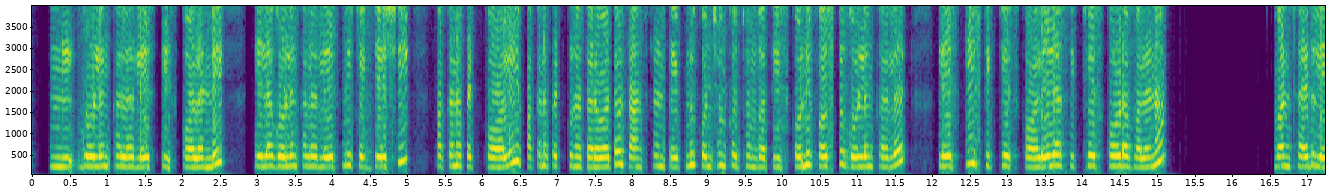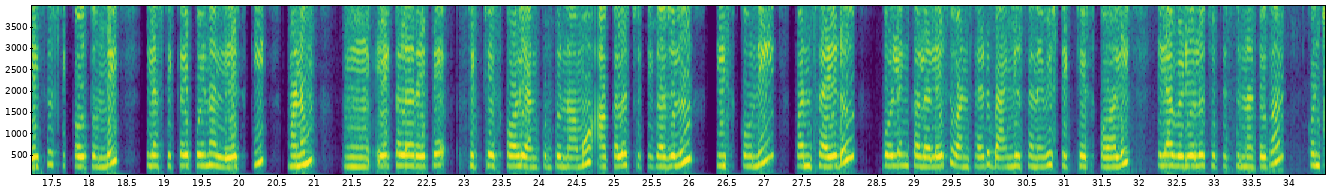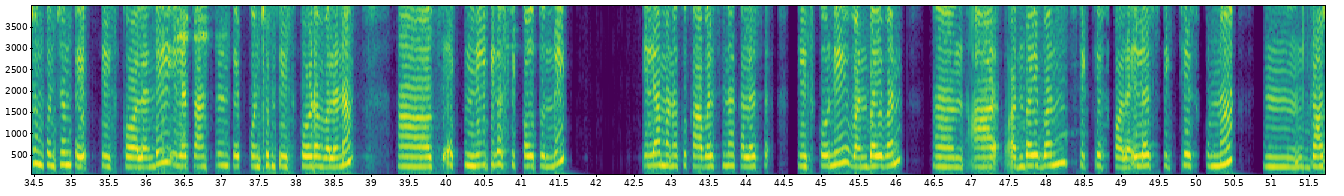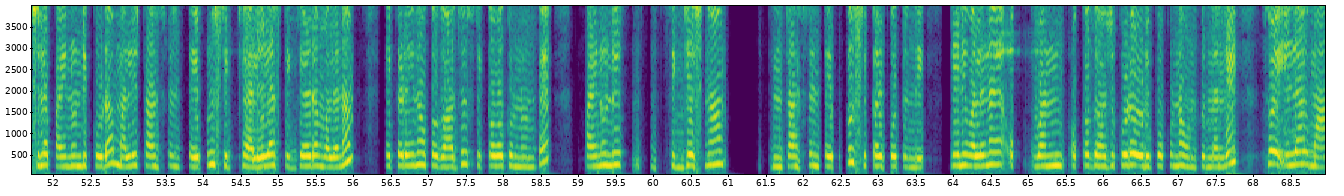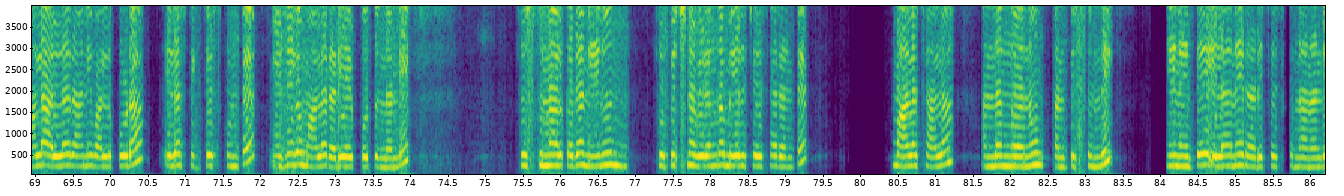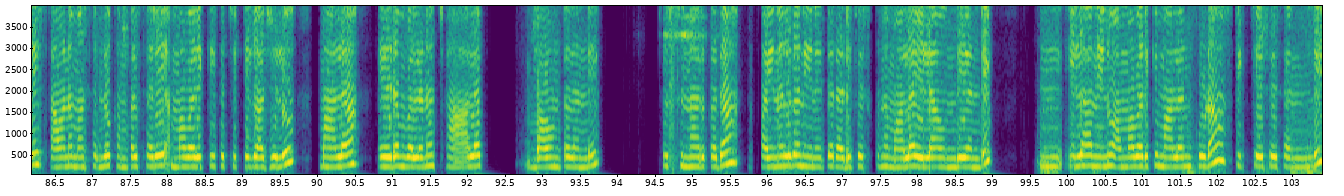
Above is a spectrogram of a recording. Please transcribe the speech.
గోల్డెన్ కలర్ లేస్ తీసుకోవాలండి. ఇలా గోల్డెన్ కలర్ లేస్ని చెక్ చేసి పక్కన పెట్టుకోవాలి. పక్కన పెట్టుకున్న తర్వాత ట్రాన్స్పరెంట్ టేప్ను కొంచెం కొంచెంగా తీసుకొని ఫస్ట్ గోల్డెన్ కలర్ లేస్కి స్టిక్ చేసుకోవాలి. ఇలా స్టిక్ చేసుకోవడం వలన వన్ సైడ్ లేస్ స్టిక్ అవుతుంది. ఇలా స్టిక్ అయిపోయిన లేస్కి మనం ఏ కలర్ అయితే స్టిక్ చేసుకోవాలి అనుకుంటున్నామో ఆ కలర్ చిట్టి గాజులు తీసుకొని వన్ సైడ్ గోల్డెన్ కలర్ లేసి వన్ సైడ్ బ్యాంగిల్స్ అనేవి స్టిక్ చేసుకోవాలి. ఇలా వీడియోలో చూపిస్తున్నట్టుగా కొంచెం కొంచెం టేప్ తీసుకోవాలండి. ఇలా ట్రాన్స్పరెంట్ టేప్ కొంచెం తీసుకోవడం వలన నీట్గా స్టిక్ అవుతుంది. ఇలా మనకు కావలసిన కలర్స్ తీసుకొని one by one one by one stick చేసుకోవాలి. ఇలా స్టిక్ చేసుకున్న గాజుల పైనుండి కూడా మళ్ళీ ట్రాన్స్పరెంట్ టేప్ను స్టిక్ చేయాలి. ఇలా స్టిక్ చేయడం వలన ఎక్కడైనా ఒక గాజు స్టిక్ అవ్వకుండా ఉంటే పైనుండి స్టిక్ చేసిన ట్రాన్స్పరెంట్ టేప్కు స్టిక్ అయిపోతుంది. దీని వలన వన్ ఒక్క గాజు కూడా ఊడిపోకుండా ఉంటుందండి. సో ఇలా మాల అల్లరాని వాళ్ళు కూడా ఇలా స్టిక్ చేసుకుంటే ఈజీగా మాల రెడీ అయిపోతుందండి. చూస్తున్నారు కదా నేను చూపించిన విధంగా మీరు చేశారంటే మాల చాలా అందంగాను కనిపిస్తుంది. నేనైతే ఇలానే రెడీ చేసుకున్నానండి. శ్రావణ మాసంలో కంపల్సరీ అమ్మవారికి చిట్టి గాజులు మాల వేయడం వలన చాలా బాగుంటుందండి. చూస్తున్నారు కదా ఫైనల్గా నేనైతే రెడీ చేసుకున్న మాల ఇలా ఉంది అండి. ఇలా నేను అమ్మవారికి మాలను కూడా స్టిక్ చేసేసానండి.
